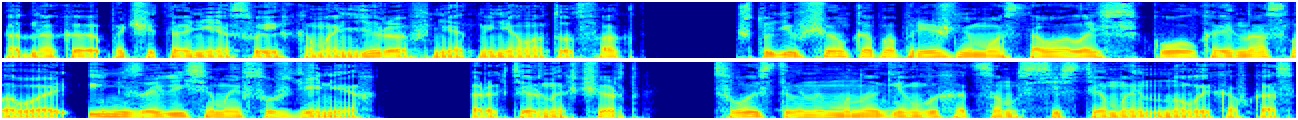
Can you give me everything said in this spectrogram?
Однако почитание своих командиров не отменяло тот факт, что девчонка по-прежнему оставалась колкой на слово и независимой в суждениях, характерных черт, свойственным многим выходцам с системы Новый Кавказ.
